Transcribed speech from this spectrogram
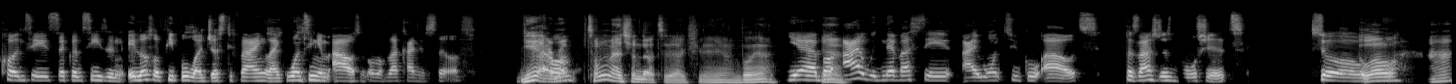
Conte's second season, a lot of people were justifying, like, wanting him out and all of that kind of stuff. Yeah, I remember someone mentioned that today actually. Yeah, but yeah. Yeah, but yeah. I would never say I want to go out because that's just bullshit. So well, uh-huh.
